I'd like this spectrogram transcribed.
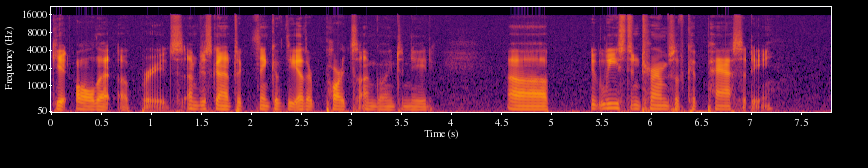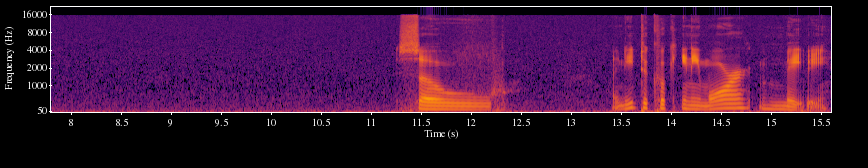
get all that upgrades. I'm just going to have to think of the other parts I'm going to need. Uh, at least in terms of capacity. So... I need to cook any more? Maybe.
